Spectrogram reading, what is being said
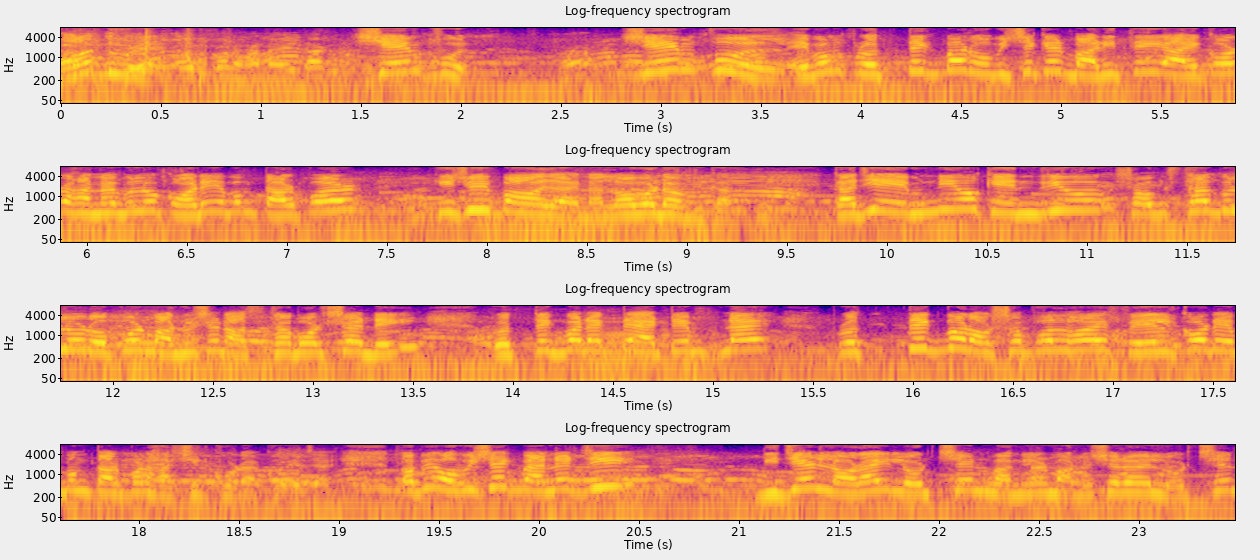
বহু দূরে শেমফুল শেমফুল এবং প্রত্যেকবার অভিষেকের বাড়িতেই আয়কর হানাগুলো করে এবং তারপর কিছুই পাওয়া যায় না, লবডঙ্কা। কাজে এমনিও কেন্দ্রীয় সংস্থাগুলোর ওপর মানুষের আস্থা ভরসা নেই। প্রত্যেকবার একটা অ্যাটেম্প্ট নেয়, প্রত্যেকবার অসফল হয় ফেল করে এবং তারপর হাসির খোরাক হয়ে যায়। তবে অভিষেক ব্যানার্জি নিজের লড়াই লড়ছেন, বাংলার মানুষের হয়ে লড়ছেন।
